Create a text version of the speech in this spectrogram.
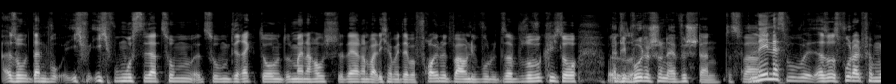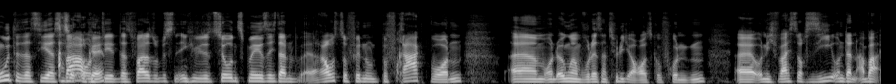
also dann, ich, ich musste da zum, zum Direktor und, und meine Hauslehrerin, weil ich ja mit der befreundet war und die wurde so wirklich so. Ja, die wurde schon erwischt dann. Das war. Nee, das, also es wurde halt vermutet, dass sie das so, war okay. und die, das war so ein bisschen inquisitionsmäßig dann äh, rauszufinden und befragt worden. Ähm, und irgendwann wurde es natürlich auch rausgefunden. Äh, und ich weiß doch, sie und dann aber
